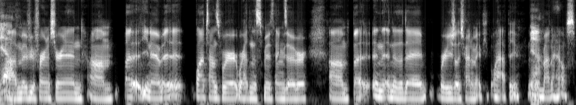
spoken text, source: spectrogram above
Yeah. uh, move your furniture in. Um, but you know, it, it- a lot of times we're, we're heading to smooth things over. Um, but in the end of the day, we're usually trying to make people happy Yeah. buying a house.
